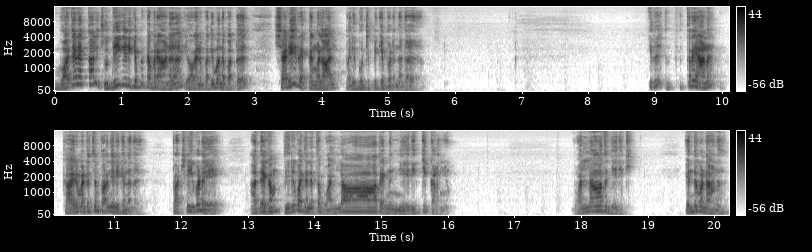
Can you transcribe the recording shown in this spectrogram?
വചനത്താൽ ശുദ്ധീകരിക്കപ്പെട്ടവരാണ് യോഗനം പതിമൂന്ന് പത്ത് ശരീരരക്തങ്ങളാൽ പരിപോഷിപ്പിക്കപ്പെടുന്നത്. ഇത് ഇത്രയാണ് കാര്യമറ്റച്ചൻ പറഞ്ഞിരിക്കുന്നത്. പക്ഷെ ഇവിടെ അദ്ദേഹം തിരുവചനത്തെ വല്ലാതെ അങ്ങ് ഞെരുക്കി കളഞ്ഞു. വല്ലാതെ ഞെരുക്കി. എന്തുകൊണ്ടാണ്?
